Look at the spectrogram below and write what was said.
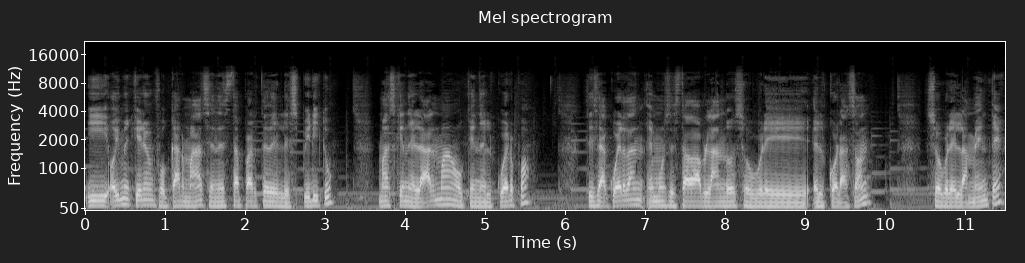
Y hoy me quiero enfocar más en esta parte del espíritu, más que en el alma o que en el cuerpo. Si se acuerdan, hemos estado hablando sobre el corazón, sobre la mente.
